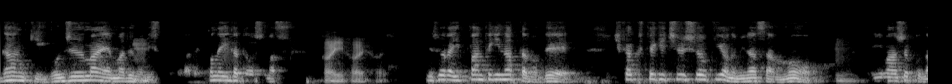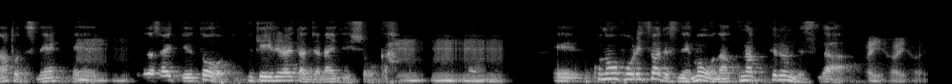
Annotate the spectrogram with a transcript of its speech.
元金50万円までのリスクとかで、この言い方をします。はいはいはい。でそれが一般的になったので、比較的中小企業の皆さんも、うん、リーマンショックの後ですね、うんうん、えー、くださいって言うと、受け入れられたんじゃないでしょうか。うんうんうんえー、この法律はですね、もうなくなってるんですが、はいはいはい。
